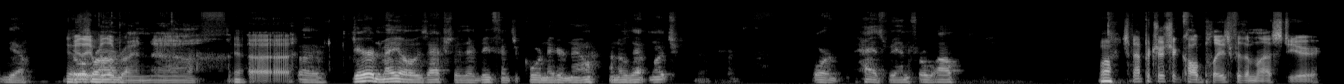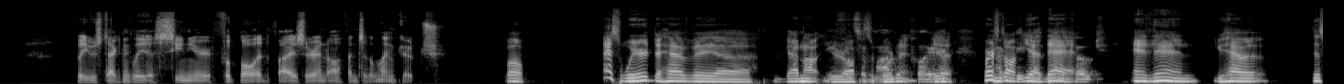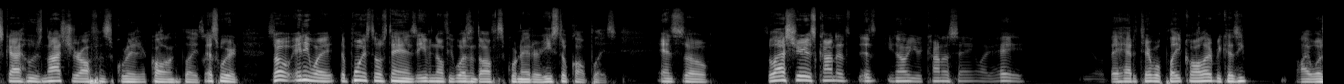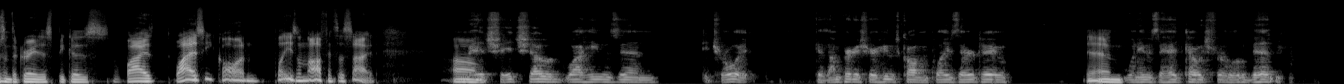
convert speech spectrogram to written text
yeah, Yeah, they Bill O'Brien. O'Brien now. Yeah. Uh, uh, Jerod Mayo is actually their defensive coordinator now. I know that much. or has been for a while. So Matt Patricia called plays for them last year, but he was technically a senior football advisor and offensive line coach. Well, that's weird to have a uh, guy not your offensive coordinator. player. Yeah. First off, yeah, that, coach. and then you have this guy who's not your offensive coordinator calling plays. That's weird. So anyway, the point still stands. Even though if he wasn't the offensive coordinator, he still called plays. And so, so last year is kind of, is, you know, you're kind of saying like, hey, you know, they had a terrible play caller because he probably wasn't the greatest. Because why, why is he calling plays on the offensive side? Um, it, it showed why he was in Detroit because I'm pretty sure he was calling plays there too and when he was the head coach for a little bit.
